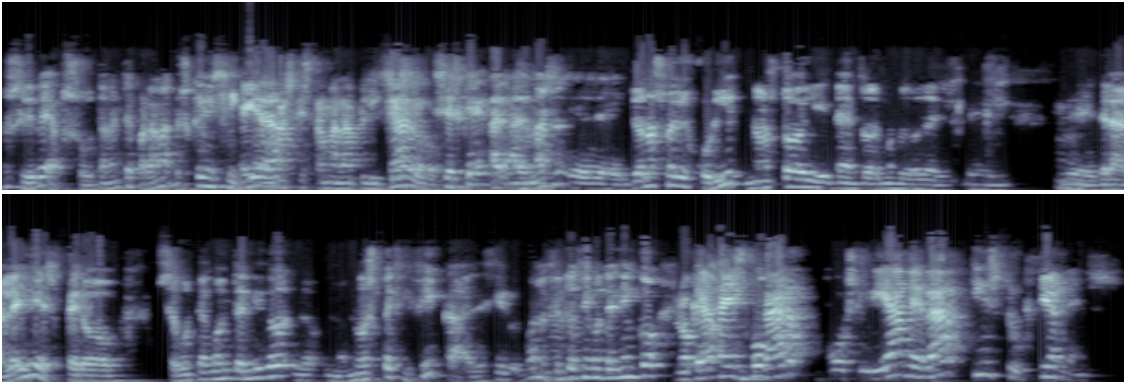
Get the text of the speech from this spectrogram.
no sirve absolutamente para nada. Pero es que ni siquiera. Además que está mal aplicado. Si es que además eh, yo no soy jurídico, no estoy dentro del mundo del, del, de, de, las leyes, pero según tengo entendido, no, no, especifica. Es decir, bueno, el 155. Lo que hace es dar posibilidad de dar instrucciones.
